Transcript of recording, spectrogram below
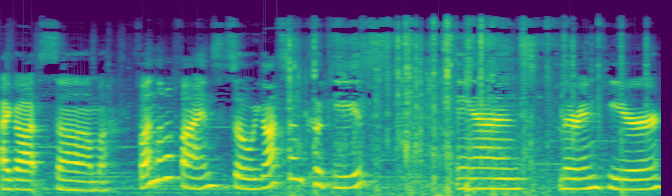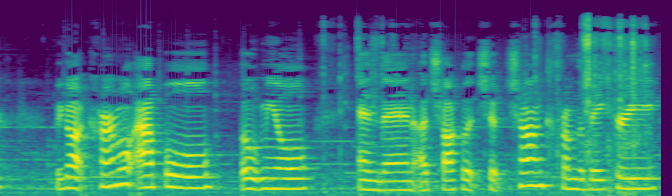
I got some fun little finds. So we got some cookies and they're in here. We got caramel apple oatmeal and then a chocolate chip chunk from the bakery.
